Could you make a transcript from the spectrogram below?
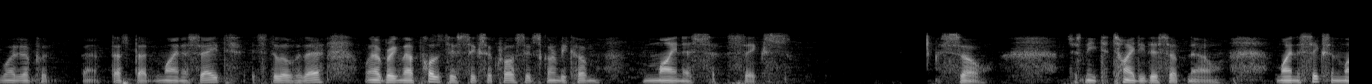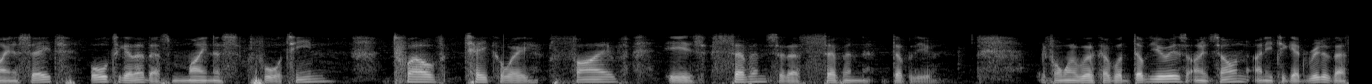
why did I put that. That's that minus 8. It's still over there. When I bring that positive 6 across, it's going to become minus 6. So, I just need to tidy this up now. Minus 6 and minus 8, all together that's minus 14. 12 take away 5 is 7, so that's 7w. If I want to work out what w is on its own, I need to get rid of that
